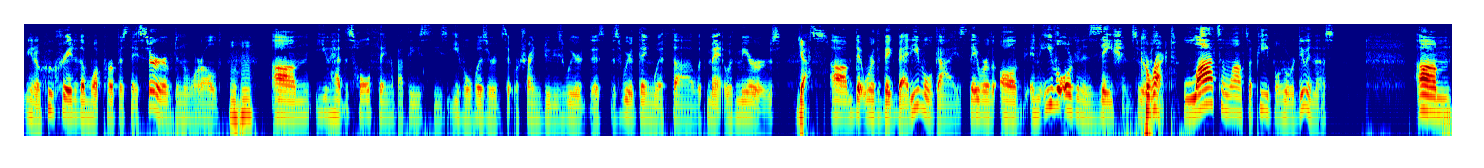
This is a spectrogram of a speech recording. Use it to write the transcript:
you know, who created them, what purpose they served in the world, Mm-hmm. um, you had this whole thing about these these evil wizards that were trying to do these weird this this weird thing with uh with ma- with mirrors Yes. um that were the big bad evil guys. They were all an evil organization. So Correct. lots and lots of people who were doing this. Um,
